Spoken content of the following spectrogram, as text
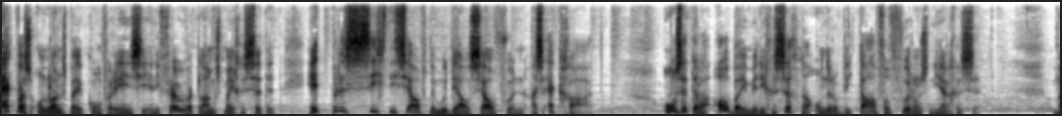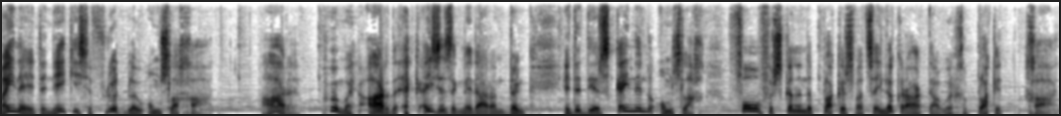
Ek was onlangs by 'n konferensie en die vrou wat langs my gesit het, het presies dieselfde model selfoon as ek gehad. Ons het hulle albei met die gesig na onder op die tafel voor ons neergesit. Myne het 'n netjiese vlootblou omslag gehad. Hare, o my aarde, ek eis as ek net daaraan dink, het 'n deurskynende omslag vol verskillende plakkers wat sy lukraak daaroor geplak het gehad.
